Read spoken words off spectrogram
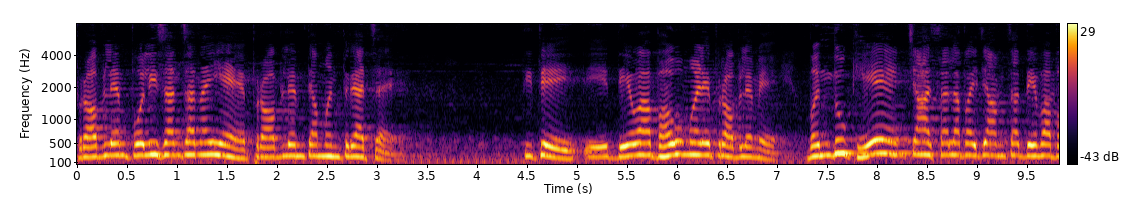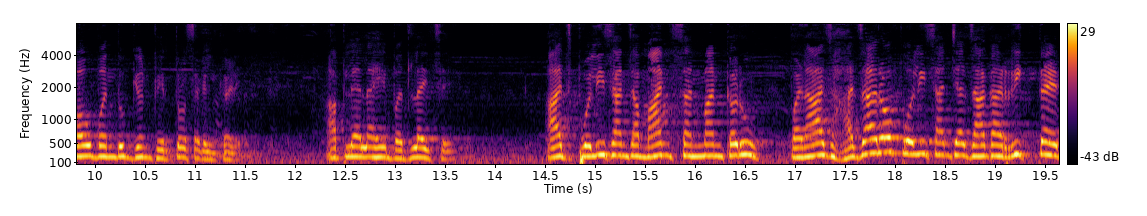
प्रॉब्लेम पोलिसांचा नाही आहे प्रॉब्लेम त्या मंत्र्याचा आहे. तिथे ते देवा भाऊ मुळे प्रॉब्लेम आहे. बंदूक हे यांच्या असायला पाहिजे आमचा देवा भाऊ बंदूक घेऊन फिरतो सगळीकडे. आपल्याला हे बदलायचंय. आज पोलिसांचा मान सन्मान करू पण आज हजारो पोलिसांच्या जागा रिक्त आहेत.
